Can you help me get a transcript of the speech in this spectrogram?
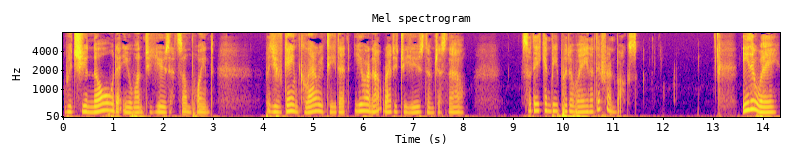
which you know that you want to use at some point, but you've gained clarity that you are not ready to use them just now, so they can be put away in a different box. Either way,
